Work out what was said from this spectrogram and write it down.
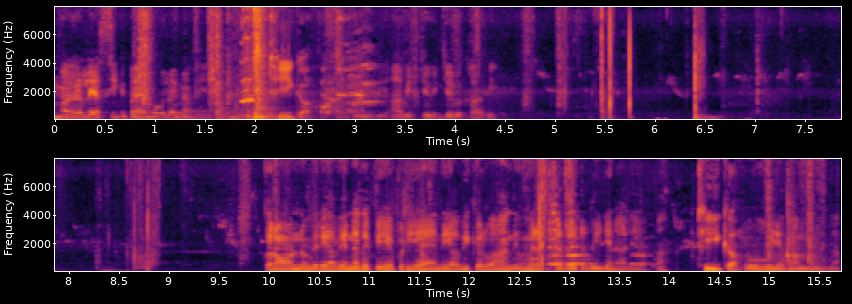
ਮਗਰਲੇ 80 ਕੁ ਪੈਸੇ ਮੂਲੇ ਨਵੇਂ ਆ। ਠੀਕ ਆ। ਹਾਂਜੀ ਆ ਵਿੱਚ ਵਿੱਚ ਵਿਖਾ ਦੇ। ਕਰਾਉਣ ਨੂੰ ਵੀਰੇ ਆਵੇ ਇਹਨਾਂ ਦੇ ਪੇਪੜੀ ਆ ਜਾਂਦੇ ਆ ਵੀ ਕਰਵਾ ਦਿੰਦੇ ਉਹ ਮੇਰਾ ਡਾਕਟਰ ਰੀਜਨ ਵਾਲੇ ਆਪਾਂ। ਠੀਕ ਆ। ਉਹ ਜਿਹਾ ਕੰਮ ਹੁੰਦਾ।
